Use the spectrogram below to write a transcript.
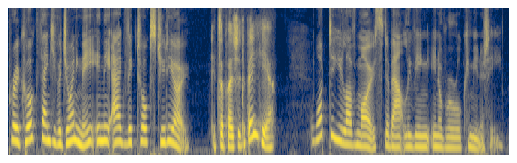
Pru Cook, thank you for joining me in the Ag Vic Talk studio. It's a pleasure to be here. What do you love most about living in a rural community?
